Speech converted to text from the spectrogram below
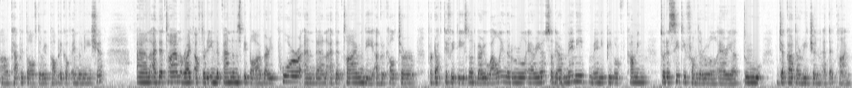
uh, capital of the Republic of Indonesia. And at that time, right after the independence, people are very poor. And then at that time, the agriculture productivity is not very well in the rural area. So there are mm. many, many people coming to the city from the rural area to mm. Jakarta region at that time.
